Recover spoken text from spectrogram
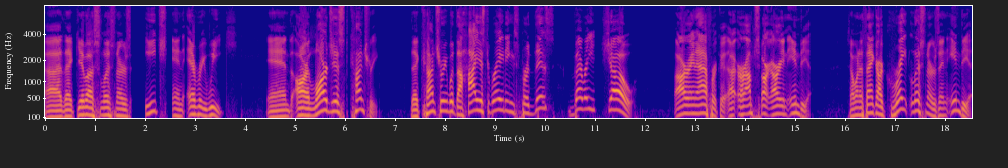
uh, that give us listeners each and every week. And our largest country, the country with the highest ratings for this very show, are in Africa, uh, or I'm sorry, are in India. So I want to thank our great listeners in India.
